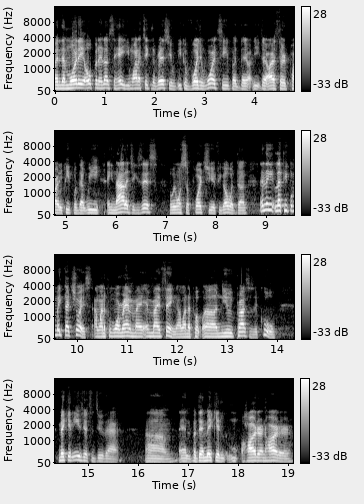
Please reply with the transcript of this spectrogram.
but the more they open it up, say, "Hey, you want to take the risk? You, you can void your warranty, but there there are third party people that we acknowledge exist, but we won't support you if you go with them." And then let people make that choice. I want to put more RAM in my in my thing. I want to put a uh, new processor. Cool, make it easier to do that um, and but then make it harder and harder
